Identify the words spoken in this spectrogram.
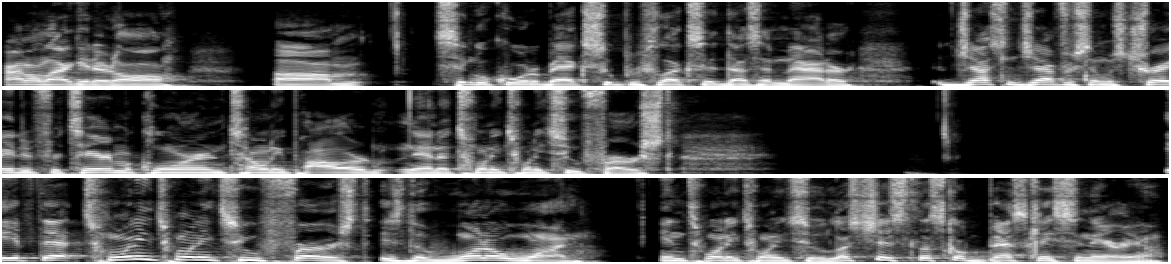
I don't like it at all. Um, single quarterback, super flex, it doesn't matter. Justin Jefferson was traded for Terry McLaurin, Tony Pollard, and a 2022 first. If that 2022 first is the 101 in 2022, let's just let's go best case scenario.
